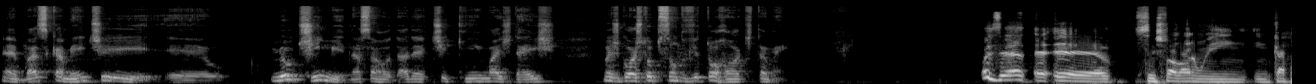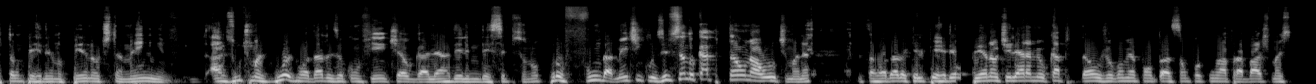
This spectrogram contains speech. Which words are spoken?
É, basicamente, é, meu time nessa rodada é Tiquinho mais 10, mas gosto da opção do Vitor Roque também. Pois é, é, é, vocês falaram em, em capitão perdendo pênalti também as últimas duas rodadas eu confiei em Thiago Galhardo, ele me decepcionou profundamente, inclusive sendo capitão na última, né? Essa rodada que ele perdeu o pênalti, ele era meu capitão, jogou minha pontuação um pouquinho lá para baixo, mas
